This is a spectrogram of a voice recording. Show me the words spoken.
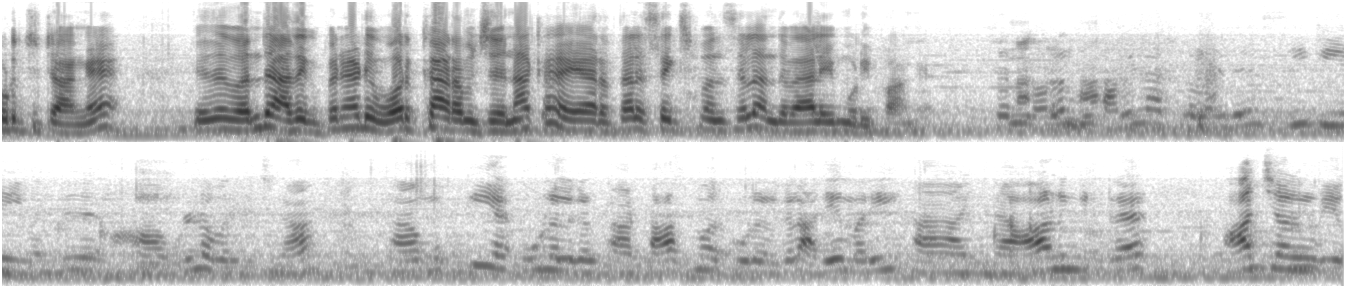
கொடுத்துட்டாங்க. இது வந்து அதுக்கு பின்னாடி ஒர்க் ஆரம்பிச்சதுனாக்கா ஏறத்தாழ சிக்ஸ் மந்த்ஸில் அந்த வேலையை முடிப்பாங்க. தொடர்ந்து தமிழ்நாட்டுல வந்து சிபிஐ வந்து உள்ள வந்துச்சுன்னா முக்கிய ஊழல்கள் டாஸ்மாக் ஊழல்கள் அதே மாதிரி இந்த ஆளுங்கின்ற ஆட்சியாளர்களுடைய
